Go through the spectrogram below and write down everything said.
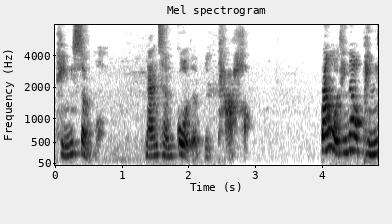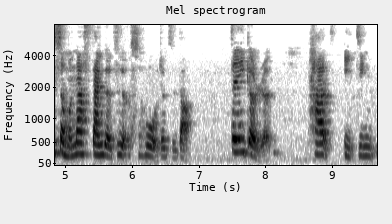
凭什么南城过得比他好？”当我听到“凭什么”那三个字的时候，我就知道这一个人他已经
